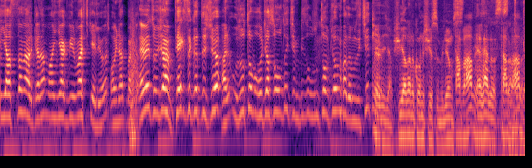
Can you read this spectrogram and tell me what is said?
yaslan arkana manyak bir maç geliyor. Oynat bakalım. Evet hocam tek sıkıntı şu. Hani uzun top hocası olduğu için biz uzun topçu olmadığımız için Şey diyeceğim şu yalanı konuşuyorsun biliyor musun? Tabii abi. Helal olsun Tabii sana. abi.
